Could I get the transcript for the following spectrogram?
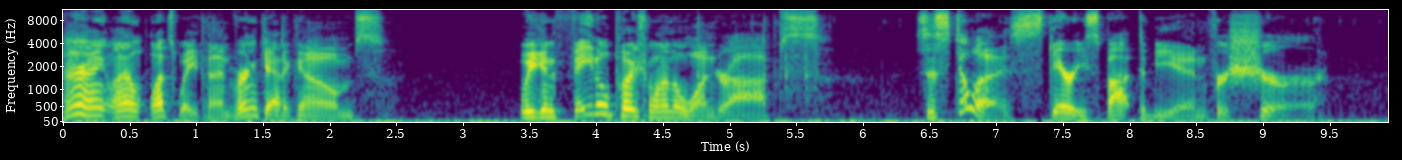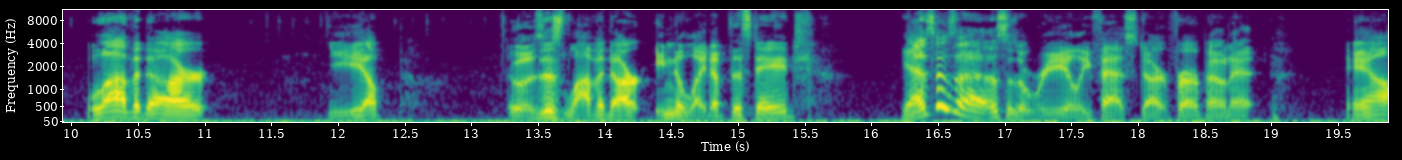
Alright, well, let's wait then. Verdant Catacombs. We can Fatal Push one of the one-drops. This is still a scary spot to be in, for sure. Lava Dart. Yep. Oh, is this Lava Dart into light up the stage? Yeah, this is a this is a really fast start for our opponent. Yeah,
